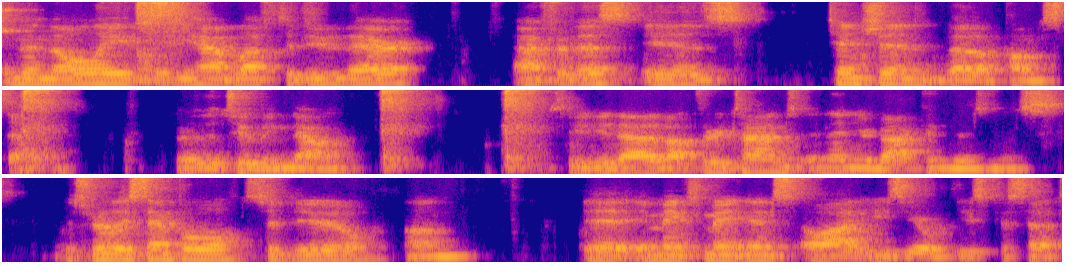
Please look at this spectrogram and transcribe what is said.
And then the only thing you have left to do there after this is tension the pumps down or the tubing down. So you do that about three times and then you're back in business. It's really simple to do. Um, it, it, makes maintenance a lot easier with these cassette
